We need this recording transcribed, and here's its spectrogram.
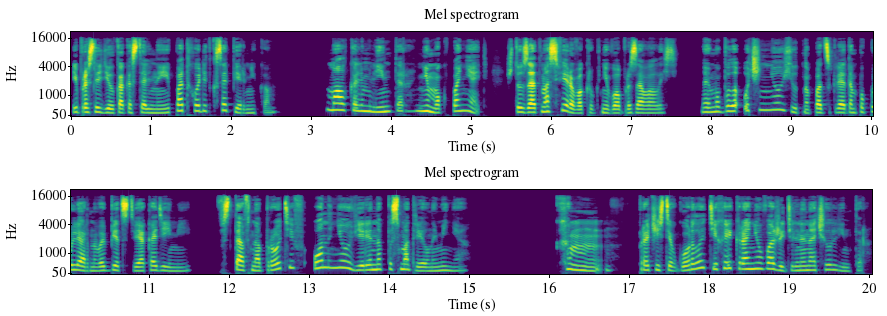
и проследил, как остальные подходят к соперникам. Малкольм Линтер не мог понять, что за атмосфера вокруг него образовалась, но ему было очень неуютно под взглядом популярного бедствия Академии. Встав напротив, он неуверенно посмотрел на меня. «Хм...» Прочистив горло, тихо и крайне уважительно начал Линтер.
